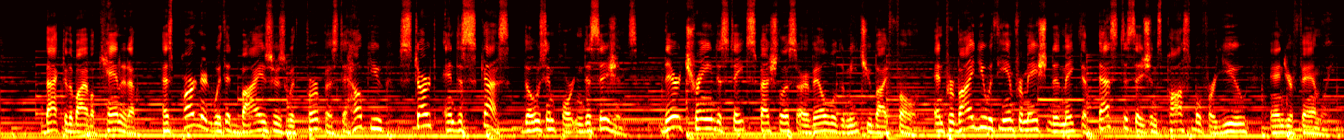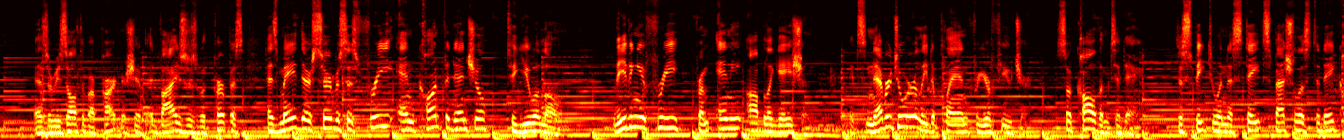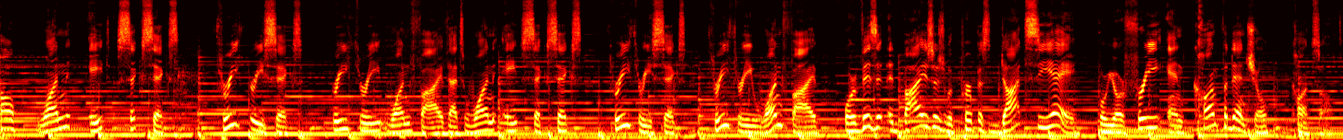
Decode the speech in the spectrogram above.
Back to the Bible Canada has partnered with Advisors with Purpose to help you start and discuss those important decisions. Their trained estate specialists are available to meet you by phone and provide you with the information to make the best decisions possible for you and your family. As a result of our partnership, Advisors with Purpose has made their services free and confidential to you alone, leaving you free from any obligation. It's never too early to plan for your future, so call them today. To speak to an estate specialist today, call 1 866 336 3315. That's 1 866 336 3315 or visit advisorswithpurpose.ca for your free and confidential consult.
